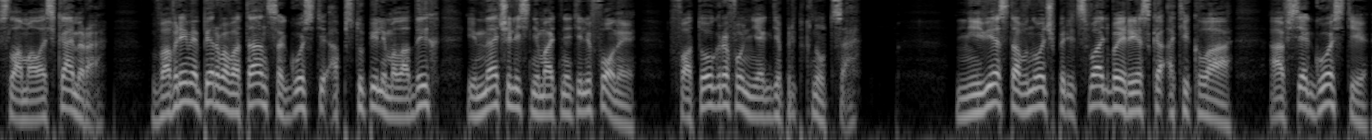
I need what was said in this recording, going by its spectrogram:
Сломалась камера. Во время первого танца гости обступили молодых и начали снимать на телефоны. Фотографу негде приткнуться. Невеста в ночь перед свадьбой резко отекла, а все гости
